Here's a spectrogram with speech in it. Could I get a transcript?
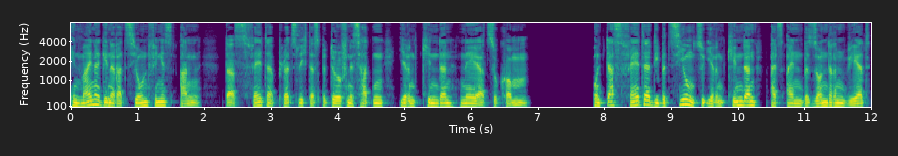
In meiner Generation fing es an, dass Väter plötzlich das Bedürfnis hatten, ihren Kindern näher zu kommen, und dass Väter die Beziehung zu ihren Kindern als einen besonderen Wert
